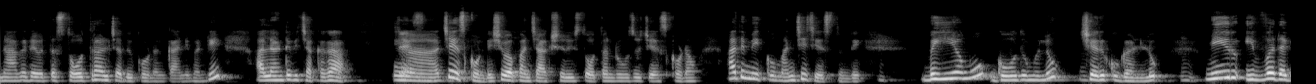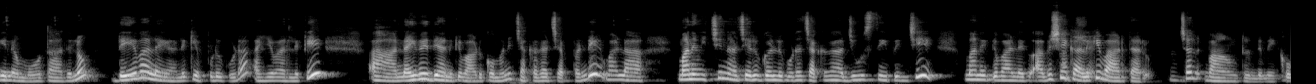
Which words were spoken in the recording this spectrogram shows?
నాగదేవత స్తోత్రాలు చదువుకోవడం కానివ్వండి అలాంటివి చక్కగా చేసుకోండి. శివ పంచాక్షరి స్తోత్రం రోజు చేసుకోవడం అది మీకు మంచి చేస్తుంది బియ్యము గోధుమలు చెరుకు గళ్ళు. మీరు ఇవ్వదగిన మోతాదులో దేవాలయాలకి ఎప్పుడు కూడా అయ్యవార్లకి నైవేద్యానికి వాడుకోమని చక్కగా చెప్పండి వాళ్ళ మనం ఇచ్చిన చెరుగళ్ళు కూడా చక్కగా జ్యూస్ తీపించి మనకి వాళ్ళకి అభిషేకాలకి అభిషేకం. వాడతారు. చాలా బాగుంటుంది మీకు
